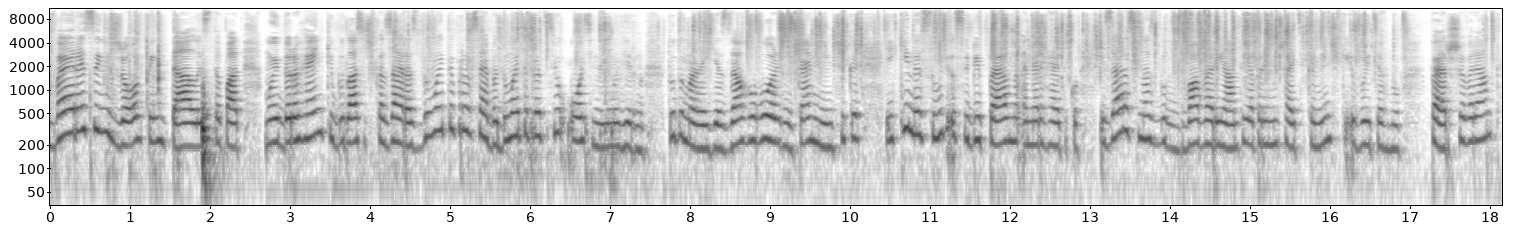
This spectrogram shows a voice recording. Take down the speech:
вересень, жовтень та листопад. Мої дорогенькі, будь ласка, зараз думайте про себе, думайте про цю осінь, неймовірно. Тут у мене є заговорні камінчики, які несуть у собі певну енергетику. І зараз у нас будуть два варіанти. Я перемішаю ці камінчики і витягну перший варіант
